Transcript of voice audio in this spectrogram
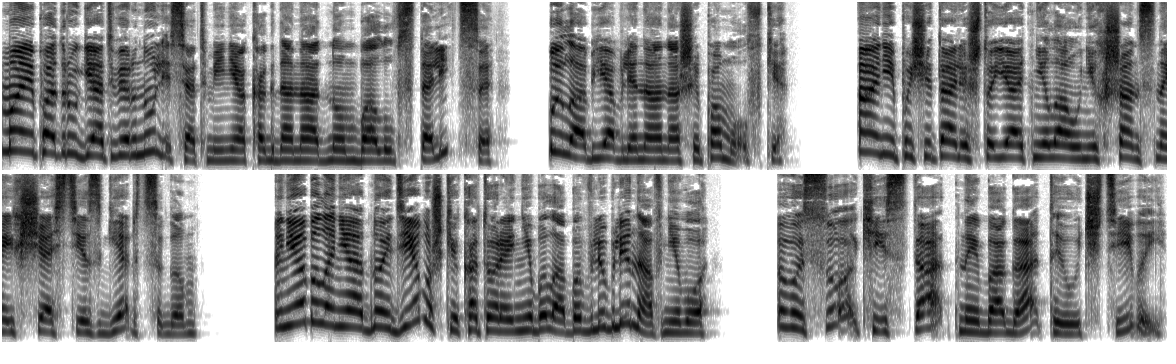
Мои подруги отвернулись от меня, когда на одном балу в столице было объявлено о нашей помолвке. Они посчитали, что я отняла у них шанс на их счастье с герцогом. Не было ни одной девушки, которая не была бы влюблена в него. Высокий, статный, богатый, учтивый.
